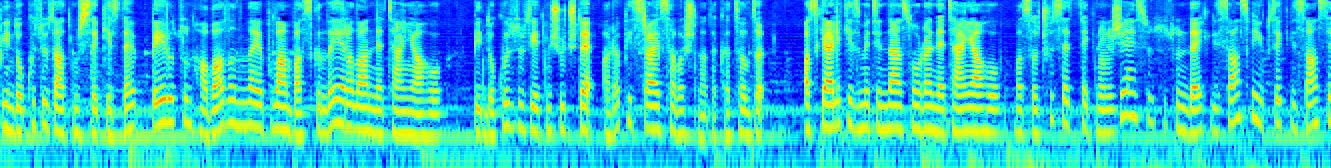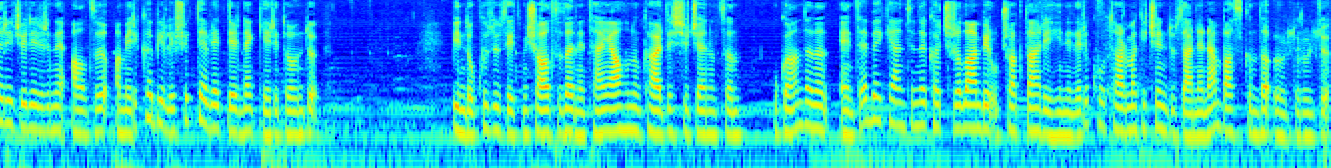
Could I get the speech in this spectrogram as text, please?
1968'de Beyrut'un havaalanına yapılan baskında yer alan Netanyahu, 1973'te Arap-İsrail Savaşı'na da katıldı. Askerlik hizmetinden sonra Netanyahu, Massachusetts Teknoloji Enstitüsü'nde lisans ve yüksek lisans derecelerini aldığı Amerika Birleşik Devletleri'ne geri döndü. 1976'da Netanyahu'nun kardeşi Jonathan, Uganda'nın Entebbe kentinde kaçırılan bir uçaktan rehineleri kurtarmak için düzenlenen baskında öldürüldü.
